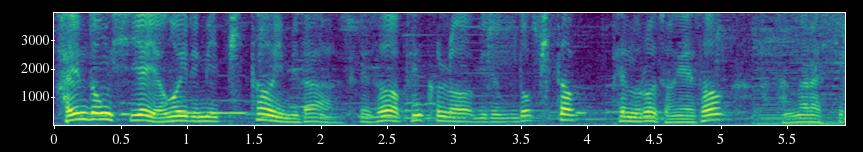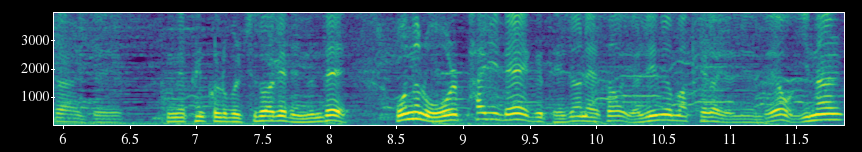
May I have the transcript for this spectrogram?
하윤동 씨의 영어 이름이 피터입니다. 그래서 팬클럽 이름도 피터 팬으로 정해서 장나라 씨가 이제 국내 팬클럽을 주도하게 됐는데 오늘 5월 8일에 그 대전에서 열린 음악회가 열리는데요. 이날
